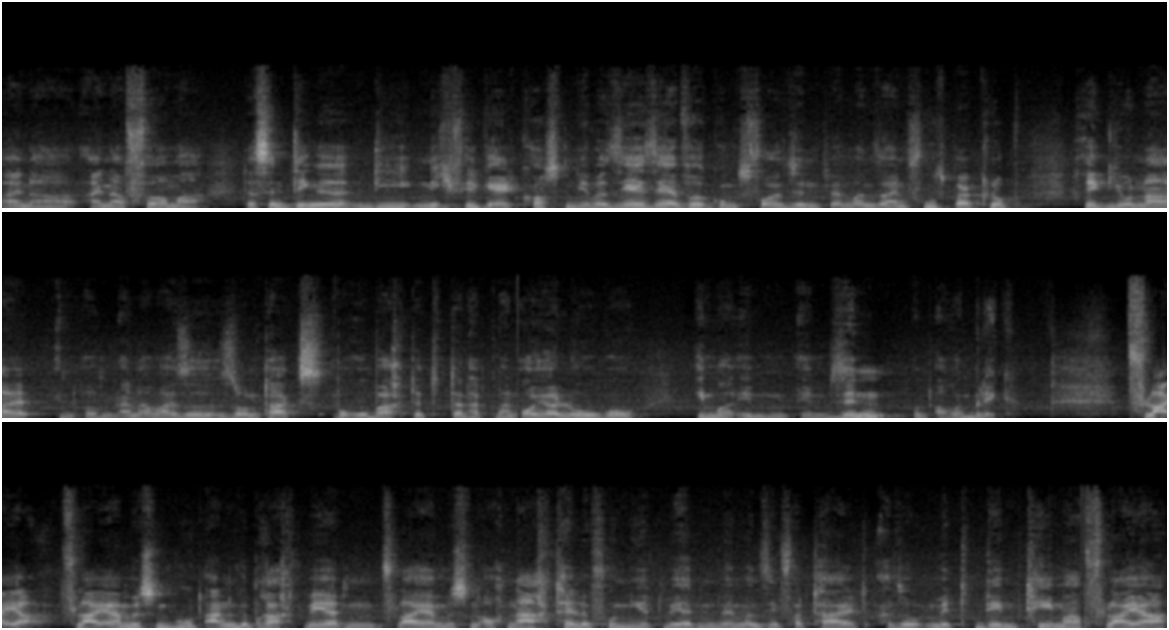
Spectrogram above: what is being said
einer, einer Firma. Das sind Dinge, die nicht viel Geld kosten, die aber sehr, sehr wirkungsvoll sind, wenn man seinen Fußballclub regional in irgendeiner Weise sonntags beobachtet, dann hat man euer Logo immer im, im Sinn und auch im Blick. Flyer. Flyer müssen gut angebracht werden. Flyer müssen auch nachtelefoniert werden, wenn man sie verteilt. Also mit dem Thema Flyer,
